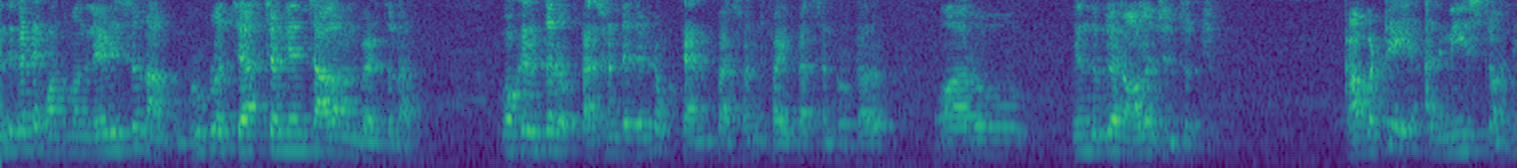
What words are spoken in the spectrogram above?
ఎందుకంటే కొంతమంది లేడీస్ నాకు గ్రూప్లో చేర్చండి అని చాలామంది పెడుతున్నారు. ఒకరిద్దరు పర్సంటేజ్ అంటే ఒక టెన్ పర్సెంట్ ఫైవ్ పర్సెంట్ ఉంటారు. వారు ఎందుకు లేని ఆలోచించవచ్చు కాబట్టి అది మీ ఇష్టం అది.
